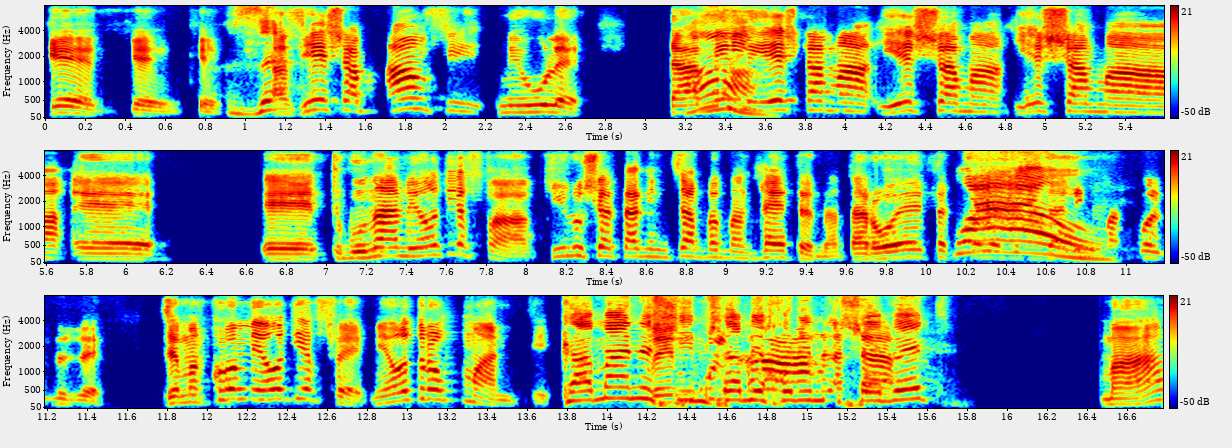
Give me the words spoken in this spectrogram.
כן, כן, כן. זה... אז יש שם אמפי מעולה. תאמין לי, יש שם, יש שם, יש שם אה, אה, תמונה מאוד יפה, כאילו שאתה נמצא במנהטן, אתה רואה את כל המגדלים, הכל וזה. זה מקום מאוד יפה, מאוד רומנטי. כמה אנשים שם יכולים. לשבת? מה?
